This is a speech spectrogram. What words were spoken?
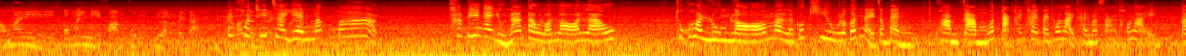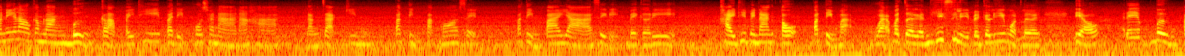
เขาไม่เขาไม่มีความขุ่นเคืองใดๆถึงแม้เป็นคนว่าจะที่ใจหนื่อเย็นมากๆทำได้ยังไงอยู่หน้าเตาร้อนๆแล้ว ทุกคนลุมล้อมอะแล้วก็คิว แล้วก็ไหนจะแบ่งความจำว่าตักให้ใครไปเท่าไหร่ใครมาสั่งเท่าไหร่ ตอนนี้เรากำลังบึ่งกลับไปที่ประดิษฐ์โภชนานะคะ หลังจากกินป้าติ๋มปักหม้อเสร็จป้าติ๋มป้ายาสิริเบเกอรี่ ใครที่ไปนั่งโต๊ะป้าติ๋มอะแวะมาเจอกันที่สิริเบเกอรี่หมดเลย เดี๋ยวรีบบึ่งไป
